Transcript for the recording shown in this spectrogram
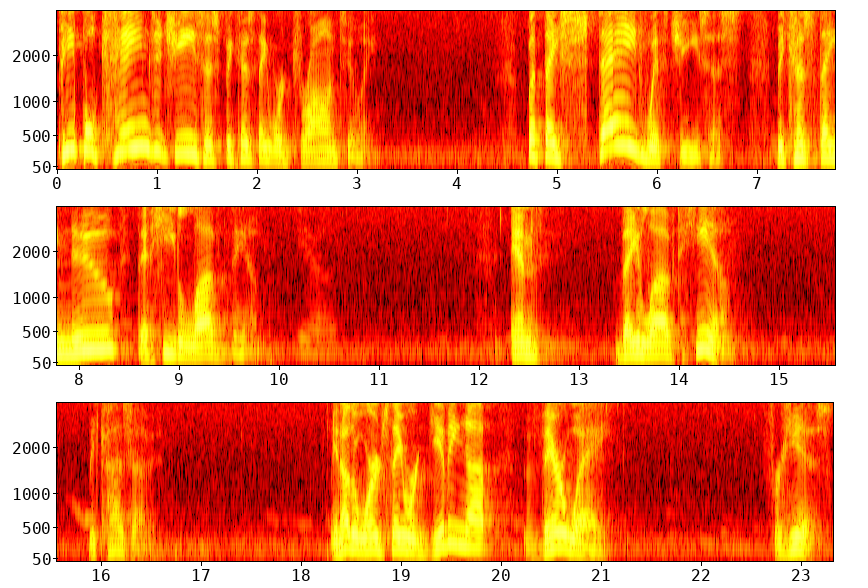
People came to Jesus because they were drawn to him. But they stayed with Jesus because they knew that he loved them. Yeah. And they loved him because of it. In other words, they were giving up their way for his.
